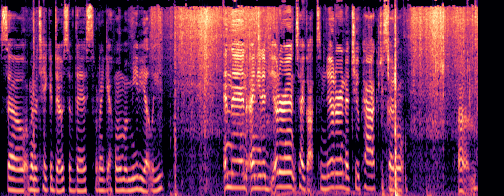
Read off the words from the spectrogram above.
So I'm going to take a dose of this when I get home immediately. And then I needed deodorant so I got some deodorant a two pack just so I don't um,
